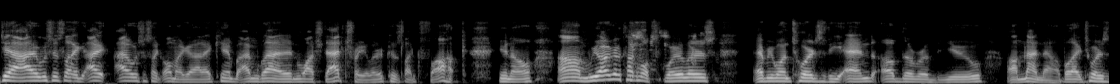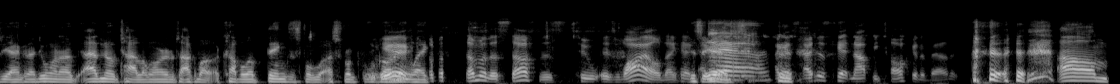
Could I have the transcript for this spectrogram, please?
yeah, I was just like, I, I was just like, oh my god, I can't. But I'm glad I didn't watch that trailer because, like, fuck, you know. Um, we are gonna talk about spoilers everyone towards the end of the review. Um, not now, but like towards the end, because I do want to. I know Tyler wanted to talk about a couple of things for us for regarding yeah, like some of, some of, the stuff is too is wild. I, can't, yeah, I, guess, I just can't not be talking about it. um.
